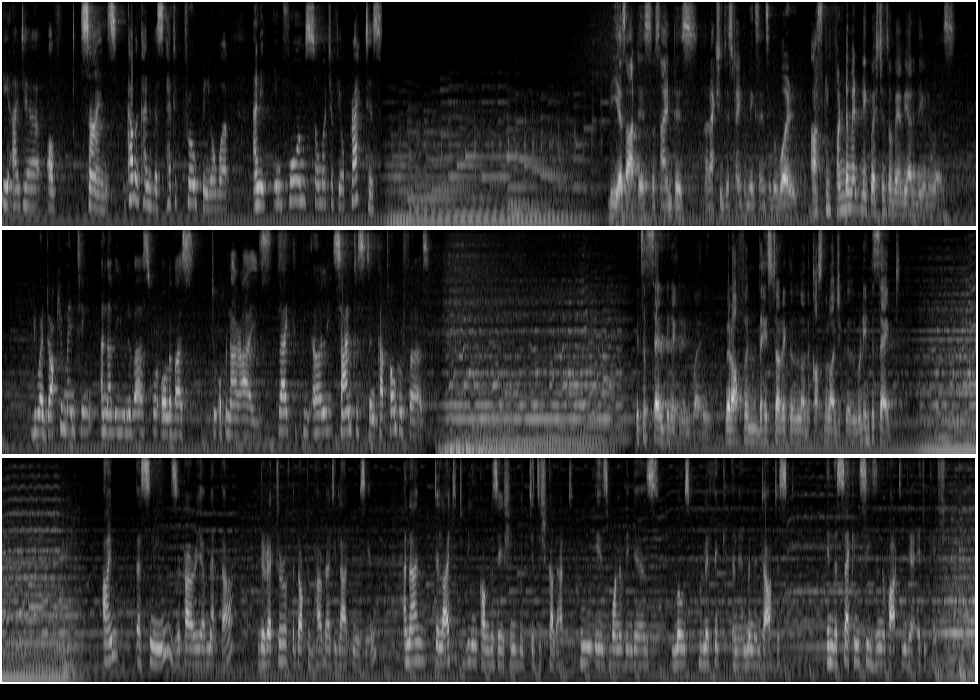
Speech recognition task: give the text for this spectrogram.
The idea of science become a kind of aesthetic trope in your work and it informs so much of your practice. We as artists or scientists are actually just trying to make sense of the world, asking fundamentally questions of where we are in the universe. You are documenting another universe for all of us to open our eyes, like the early scientists and cartographers. It's a self-directed inquiry where often the historical or the cosmological would intersect. I'm Tasneem Zakaria Mehta, director of the Dr. Bhau Daji Lad Museum, and I'm delighted to be in conversation with Jitish Kallat, who is one of India's most prolific and eminent artists in the second season of Art India Education.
